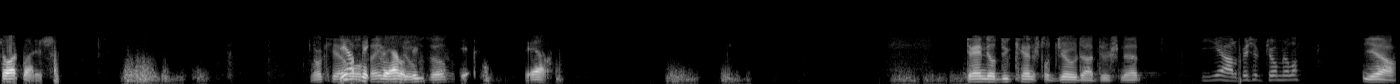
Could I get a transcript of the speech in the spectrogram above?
thought about it Okay, well, thank you, so. Yeah. yeah. Daniel, du kennst Joe dot du Yeah, Bishop Joe Miller? Yeah.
